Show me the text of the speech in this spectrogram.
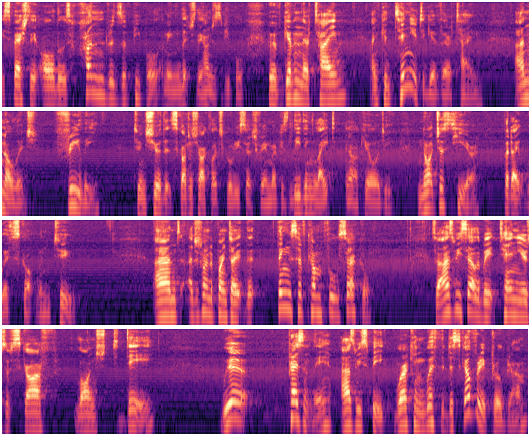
especially all those hundreds of people, I mean literally hundreds of people, who have given their time and continue to give their time and knowledge freely to ensure that Scottish Archaeological Research Framework is leading light in archaeology, not just here, but out with Scotland too. And I just wanted to point out that things have come full circle. So as we celebrate 10 years of SCARF launch today, we're presently, as we speak, working with the Discovery Programme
